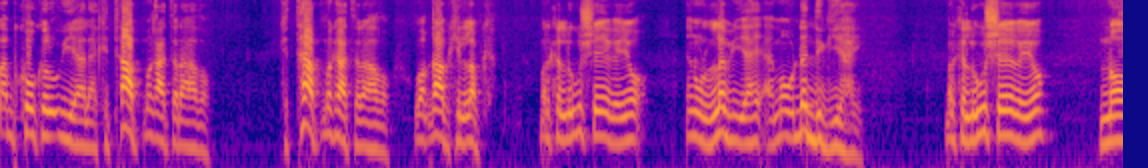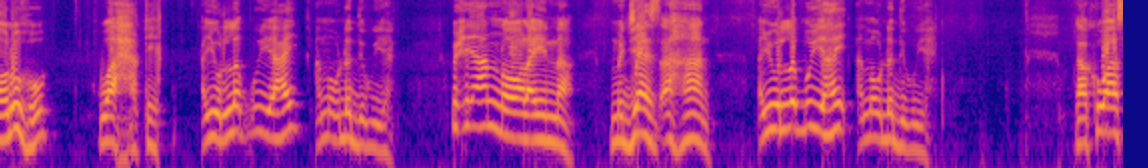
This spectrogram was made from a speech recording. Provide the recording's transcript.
labkoo kale u yaalaa kitaab markaad tiraahdo kitaab markaad tiraahdo waa qaabkii labka. Marka lagu sheegayo inuu lab yahay ama uu dhadig yahay marka lagu sheegayo nooluhu waa xaqiiq ayuu lab u yahay ama uu dhadig u yahay wixii aan noolayna majaaz ahaan ayuu lab u yahay ama uu dhadig u yahay markaa kuwaas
